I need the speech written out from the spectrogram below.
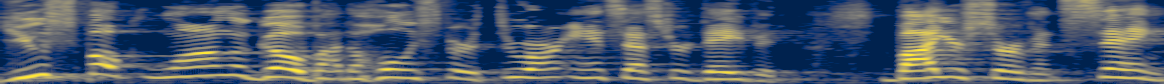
You spoke long ago by the Holy Spirit through our ancestor David, by your servant, saying,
